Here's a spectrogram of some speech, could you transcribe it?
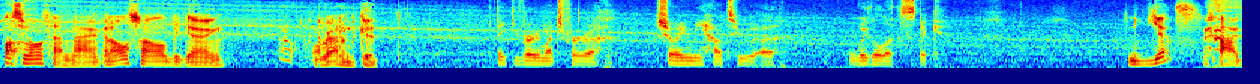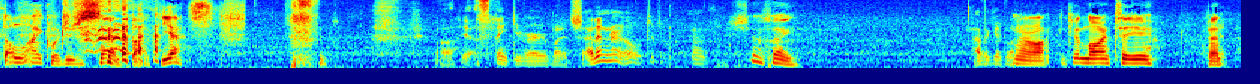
What's your turn now? And also, I'll be going Oh, well, ground good. Thank you very much for uh, showing me how to uh, wiggle a stick. Yes. I don't like what you just said, but yes. Well, yes, thank you very much. I didn't know. oh, Sure thing. Have a good one. Alright, good night to you. But Good night.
